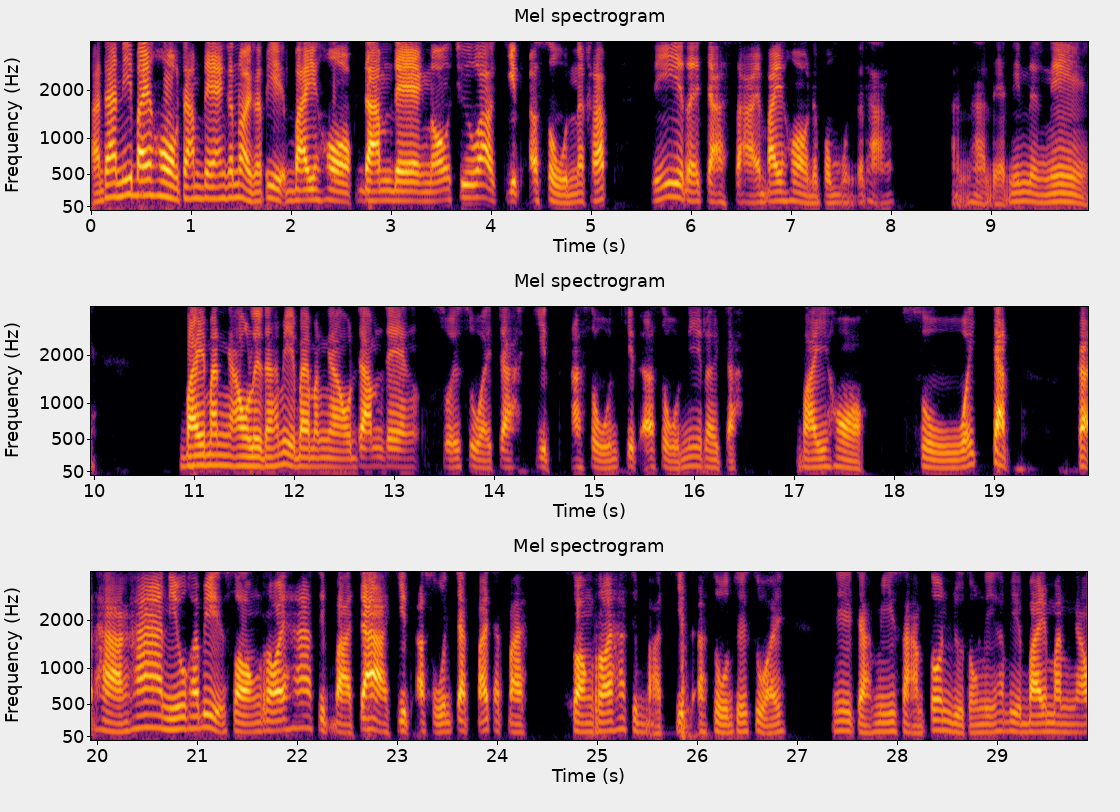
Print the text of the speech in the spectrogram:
อ่าด้านนี้ใบหอกดำแดงกันหน่อยครับพี่ใบหอกดำแดงน้องชื่อว่ากิจอสูรนะครับ นี่เลยจากสายใบหอกเดี๋ยวผมหมุนกระถางหันหาแดดนิดนึงนี่ ใบมันเงาเลยนะครับพี่ใบมันเงาดำแดงสวยๆจากกิจอสูรกิจอสูรนี่เลยจ้ะ ใบหอกสวยจัดกระถางห้านิ้วครับพี่สองร้อยห้าสิบาท จ้า กิจอสูรจัดไปจัดไปสองร้อยห้าสิบาท กิจอสูรสวยๆ นี่จะมีสามต้นอยู่ตรงนี้ครับพี่ ใบมันเงา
